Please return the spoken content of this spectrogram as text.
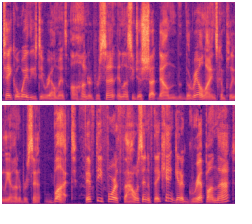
take away these derailments 100% unless you just shut down the rail lines completely 100%. But 54,000 if they can't get a grip on that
